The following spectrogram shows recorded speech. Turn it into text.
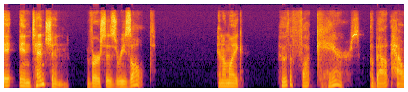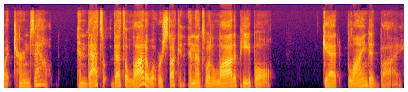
i- intention versus result. And I'm like, who the fuck cares about how it turns out? And that's that's a lot of what we're stuck in. And that's what a lot of people get blinded by.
